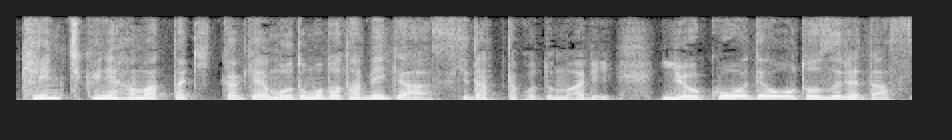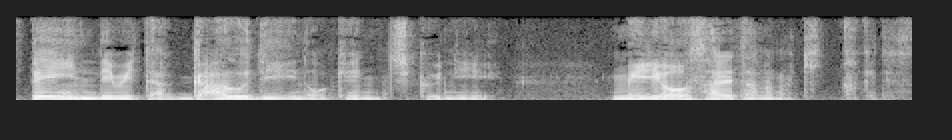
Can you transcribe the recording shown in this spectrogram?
建築にはまったきっかけはもともと旅が好きだったこともあり、旅行で訪れたスペインで見たガウディの建築に魅了されたのがきっかけです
